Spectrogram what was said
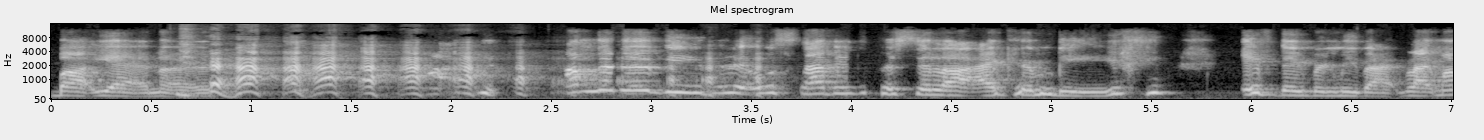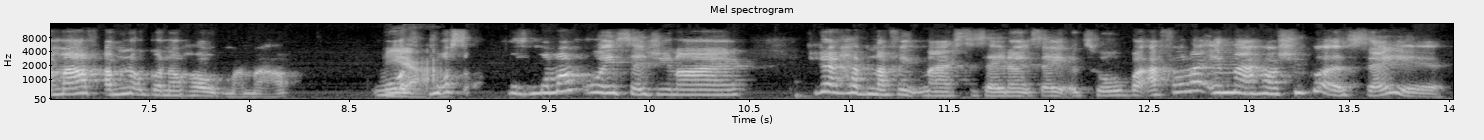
But yeah, no. I'm gonna be the little savage Priscilla I can be if they bring me back. Like my mouth, I'm not gonna hold my mouth. What, Yeah. what's, 'cause my mom always says, you know, if you don't have nothing nice to say, don't say it at all. But I feel like in that house, you've gotta say it.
